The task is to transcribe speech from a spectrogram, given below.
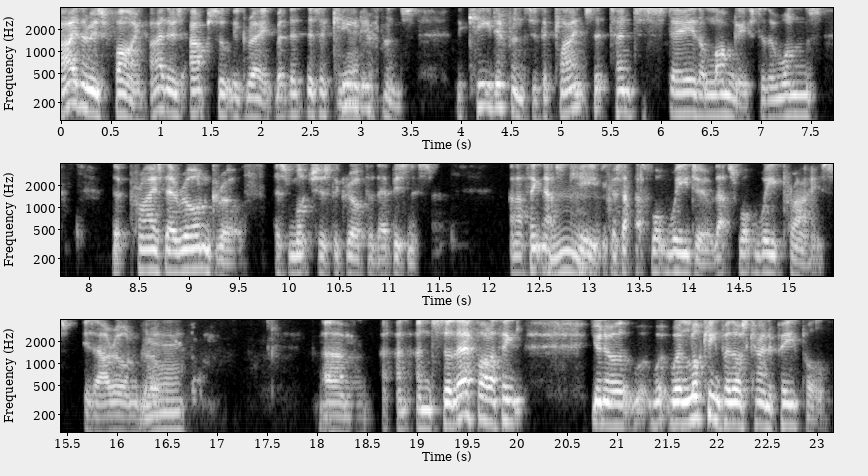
either is fine, either is absolutely great, but there's a key yeah. difference the key difference is the clients that tend to stay the longest are the ones that prize their own growth as much as the growth of their business. And I think that's mm. key because that's what we do. That's what we prize is our own growth. Yeah. Um, and, and so therefore, I think, you know, we're looking for those kind of people.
